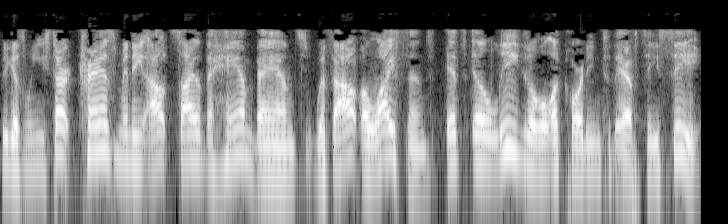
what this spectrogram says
Because when you start transmitting outside of the ham bands without a license, it's illegal according to the FCC.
